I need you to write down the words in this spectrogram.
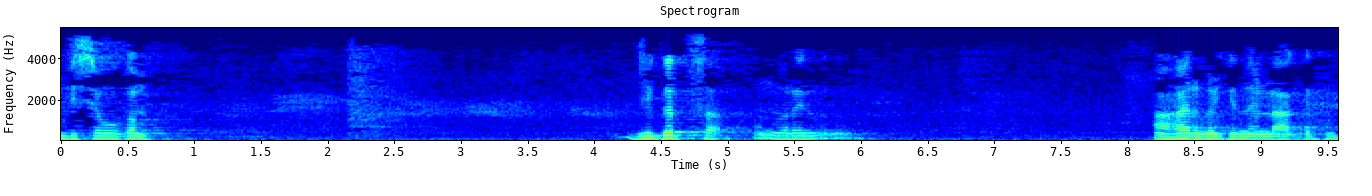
വിശോകം ജിഗത്സ എന്ന് പറയുന്നത് ആഹാരം കഴിക്കുന്നതിനുള്ള ആഗ്രഹം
